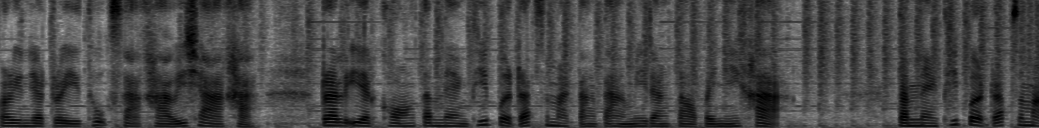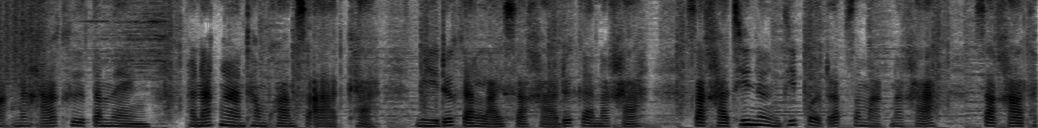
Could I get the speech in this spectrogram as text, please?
ปริญญาตรีทุกสาขาวิชาค่ะ รายละเอียดของตำแหน่งที่เปิดรับสมัครต่างๆ มีดังต่อไปนี้ค่ะ ตำแหน่งที่เปิดรับสมัครนะคะ คือตำแหน่งพนักงานทำความสะอาดค่ะ มีด้วยกันหลายสาขาด้วยกันนะคะ สาขาที่ 1 ที่เปิดรับสมัครนะคะ สาขาถ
